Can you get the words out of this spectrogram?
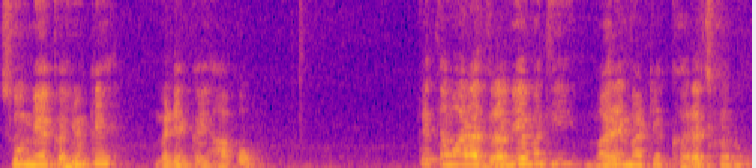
શું મેં કહ્યું કે મને કંઈ આપો? કે તમારા દ્રવ્યમાંથી મારે માટે ખર્ચ કરો?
